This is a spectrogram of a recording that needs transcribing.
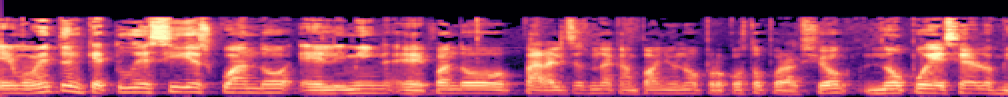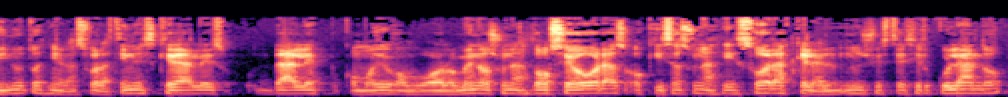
el momento en que tú decides cuándo elimina, eh, cuando paralizas una campaña o no por costo por acción, no puede ser a los minutos ni a las horas. Tienes que darles, darles como digo, como por lo menos unas 12 horas o quizás unas 10 horas que el anuncio esté circulando.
